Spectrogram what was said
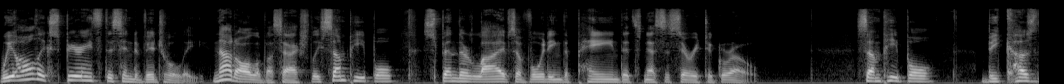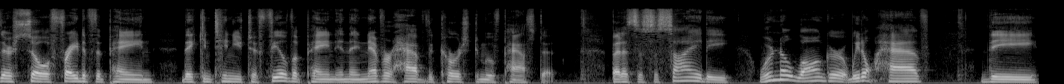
We all experience this individually. Not all of us, actually. Some people spend their lives avoiding the pain that's necessary to grow. Some people, because they're so afraid of the pain, they continue to feel the pain and they never have the courage to move past it. But as a society, we're no longer, we don't have the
